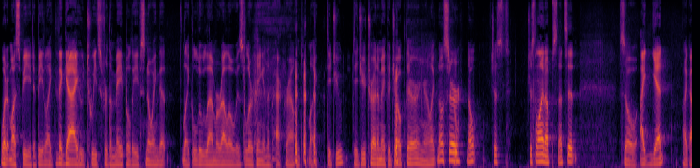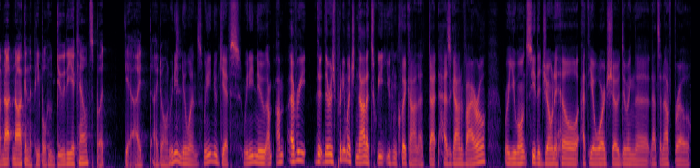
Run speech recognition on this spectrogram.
what it must be to be like the guy who tweets for the Maple Leafs knowing that like Lou Lamoriello is lurking in the background. like, did you did you try to make a joke there? And you're like, no, sir, nope, just just lineups. That's it. So I get like I'm not knocking the people who do the accounts, but yeah, I I don't. We need new ones. We need new gifts. We need new. I'm, I'm every. There, there's pretty much not a tweet you can click on that that has gone viral where you won't see the Jonah Hill at the award show doing the "That's enough, bro"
